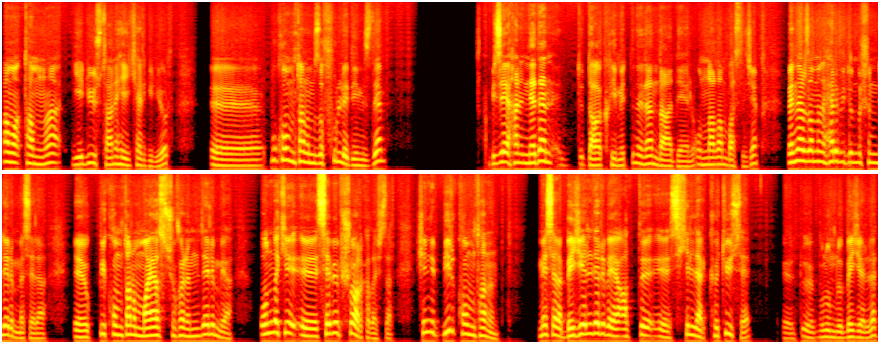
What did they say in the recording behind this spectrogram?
tam tamına 700 tane heykel gidiyor. Ee, bu komutanımızı fulllediğimizde bize hani neden daha kıymetli, neden daha değerli onlardan bahsedeceğim. Ben her zaman her videomda şunu derim mesela. E, bir komutanın mayası çok önemli derim ya. Ondaki e, sebep şu arkadaşlar. Şimdi bir komutanın mesela becerileri veya attığı e, skill'ler kötüyse e, bulunduğu beceriler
